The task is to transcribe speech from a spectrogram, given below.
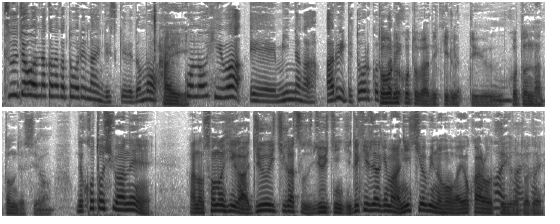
通常はなかなか通れないんですけれども、はい、この日は、えー、みんなが歩いて通ることができる。通ることができるっていうことになったんですよ。うん、で、今年はね、あの、その日が11月11日、できるだけまあ日曜日の方がよかろうということで、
